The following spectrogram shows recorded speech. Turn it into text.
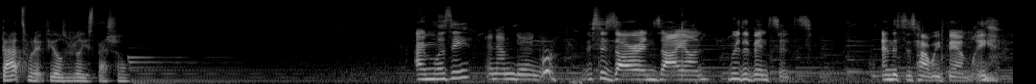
That's when it feels really special. I'm Lizzy. And I'm Daniel. This is Zara and Zion. We're the Vincents. And this is how we family.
